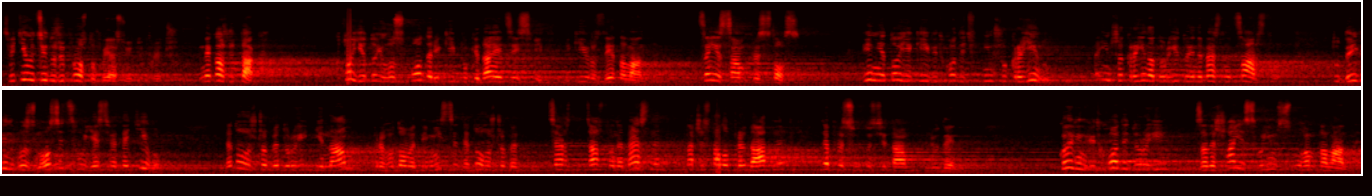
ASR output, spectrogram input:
Святі отці дуже просто пояснюють цю притчу. Вони кажуть так: хто є той господар, який покидає цей світ, який роздає таланти? Це є сам Христос. Він є той, який відходить в іншу країну. А інша країна, дорогі, то є Небесне Царство. Туди він возносить своє святе тіло. Для того, щоб, дорогі, і нам приготовити місце, для того, щоб Царство, Небесне, наче стало придатне для присутності там людини. Коли він відходить, дорогі, залишає своїм слугам таланти.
